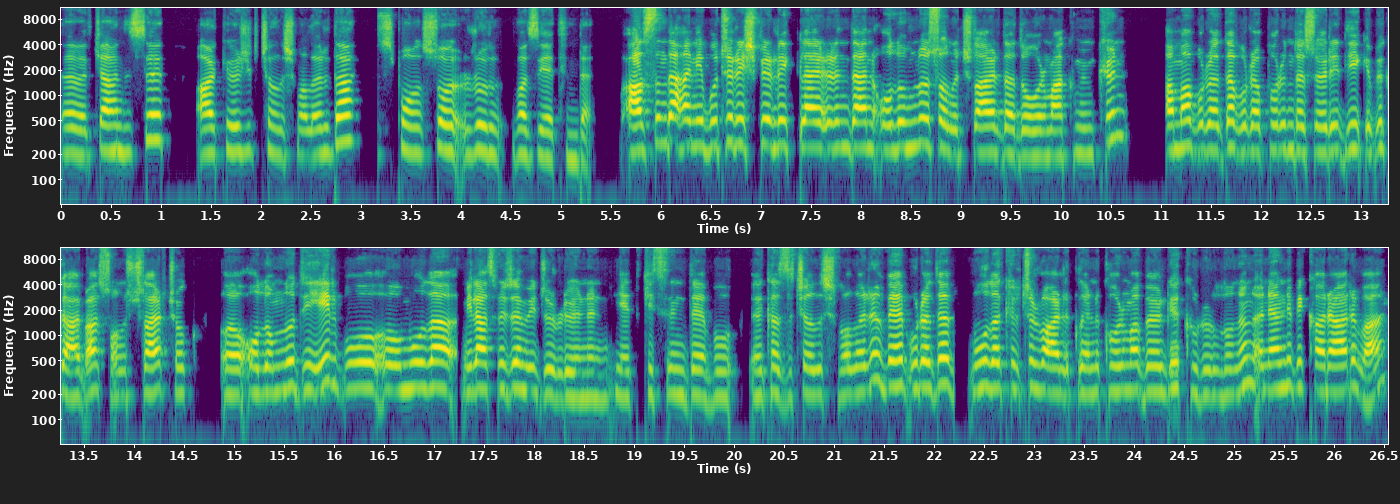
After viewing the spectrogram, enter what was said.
Evet, kendisi arkeolojik çalışmaları da sponsoru vaziyetinde. Aslında hani bu tür işbirliklerinden olumlu sonuçlar da doğurmak mümkün. Ama burada bu raporun da söylediği gibi galiba sonuçlar çok olumlu değil. Bu e, Muğla Milas Müze Müdürlüğü'nün yetkisinde bu e, kazı çalışmaları ve burada Muğla Kültür Varlıklarını Koruma Bölge Kurulu'nun önemli bir kararı var.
